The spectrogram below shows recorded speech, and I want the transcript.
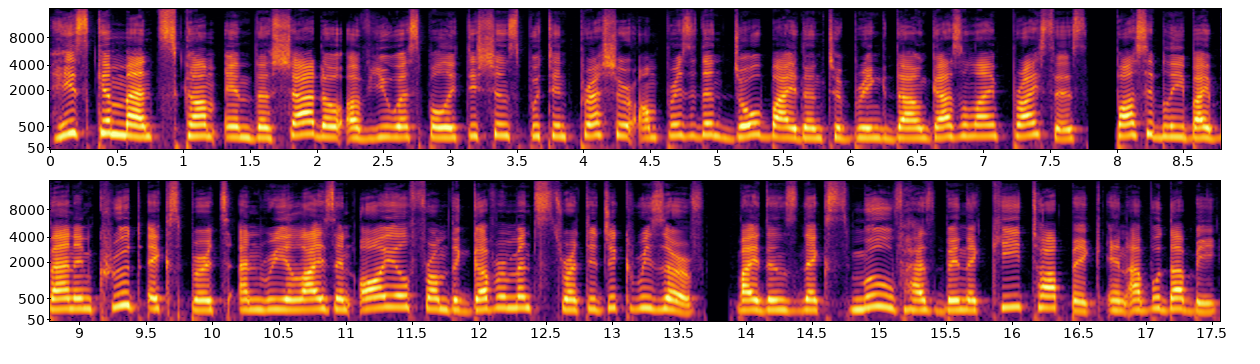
His comments come in the shadow of US politicians putting pressure on President Joe Biden to bring down gasoline prices, possibly by banning crude exports and realizing oil from the government's strategic reserve. Biden's next move has been a key topic in Abu Dhabi,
